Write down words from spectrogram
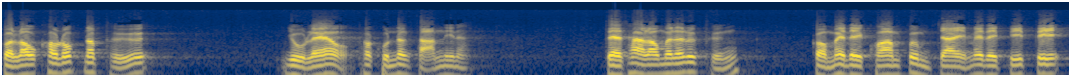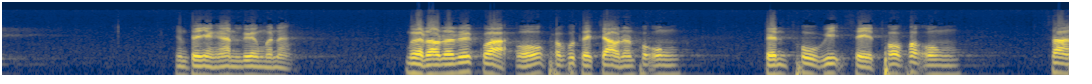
ก็เราเคารพนับถืออยู่แล้วพระคุณทั้งสามนี่นะ แต่ถ้าเราไม่ระลึกถึง ก็ไม่ได้ความปลื้มใจ ไม่ได้ปิติ มันเป็นอย่างนั้นเรื่องมันนะเมื่อเราระลึกว่า โอ้พระพุทธเจ้านั้นพระองค์ เป็นผู้วิเศษเพราะพระองค์สร้าง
